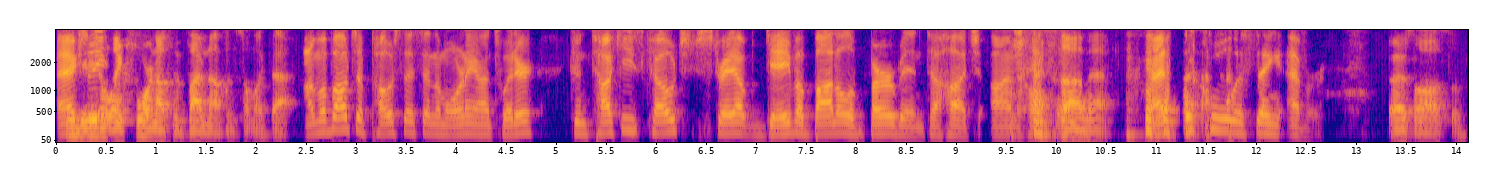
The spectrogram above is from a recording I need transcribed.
Actually like four nothing, five nothing, something like that. i'm about to post this in the morning on twitter kentucky's coach straight up gave a bottle of bourbon to hutch on I home saw plate. that. that's the coolest thing ever That's awesome.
